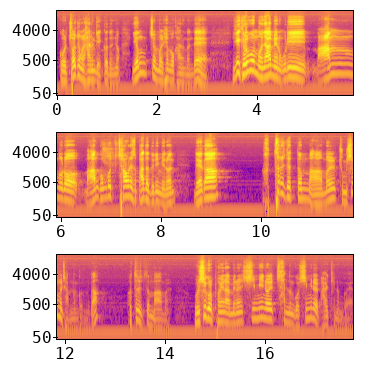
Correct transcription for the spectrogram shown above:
그걸 조정을 하는 게 있거든요. 0점을 회복하는 건데 이게 결국은 뭐냐면 우리 마음으로 마음 공부 차원에서 받아들이면은 내가 흐트러졌던 마음을 중심을 잡는 겁니다. 흐트러졌던 마음을 우리식으로 표현하면은 시민을 찾는 거, 시민을 밝히는 거예요.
